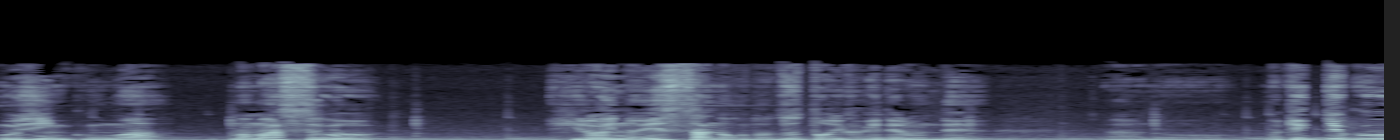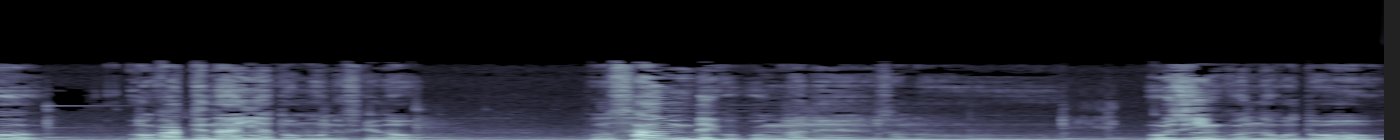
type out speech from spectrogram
ウジン君はまあ、っすぐヒロインの S さんのことをずっと追いかけてるんで、あの、まあ、結局、分かってないんやと思うんですけど、そのサンベク君がね、その、ウジン君のことを、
